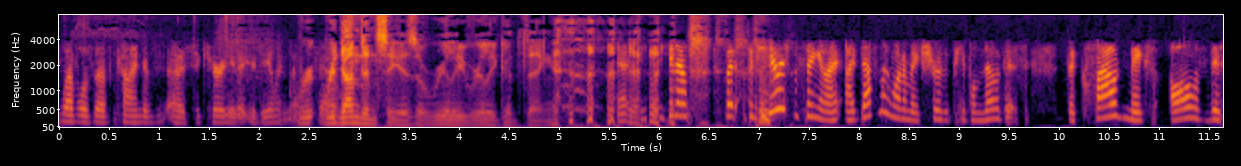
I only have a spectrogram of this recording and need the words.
levels of kind of uh, security that you're dealing with. Re- so. Redundancy is a really, really good thing. and, you know, but but here's the thing, and I, I definitely want to make sure that people know this: the cloud makes all of this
